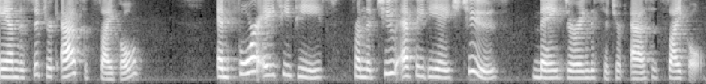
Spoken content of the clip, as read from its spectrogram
and the citric acid cycle, and 4 ATPs from the two FADH2s made during the citric acid cycle.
